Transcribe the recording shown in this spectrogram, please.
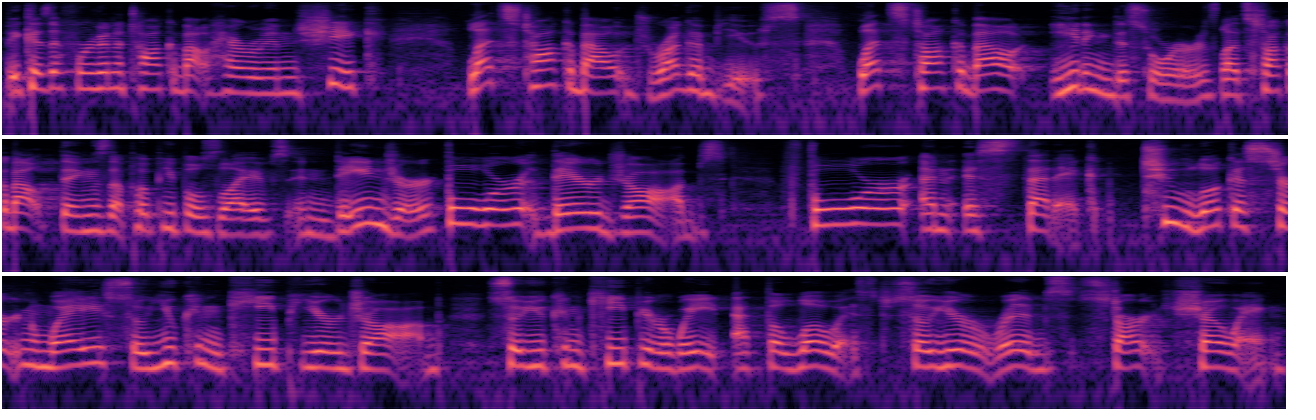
Because if we're going to talk about heroin chic, Let's talk about drug abuse. Let's talk about eating disorders. Let's talk about things that put people's lives in danger for their jobs for an aesthetic to look a certain way so you can keep your job, so you can keep your weight at the lowest, so your ribs start showing.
